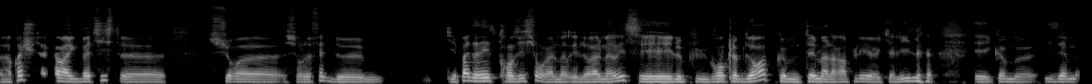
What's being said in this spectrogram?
Euh, après, je suis d'accord avec Baptiste euh, sur, sur le fait de qu'il n'y ait pas d'année de transition au Real Madrid. Le Real Madrid, c'est le plus grand club d'Europe, comme t'aimes à le rappeler euh, Khalil, et comme euh, ils aiment,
